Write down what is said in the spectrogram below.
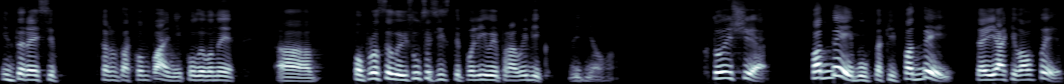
інтересів, скажімо так, компанії, коли вони е, попросили Ісуса сісти по лівий правий бік від нього. Хто іще? Фаддей був такий Фаддей та Яків Алфеєв.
